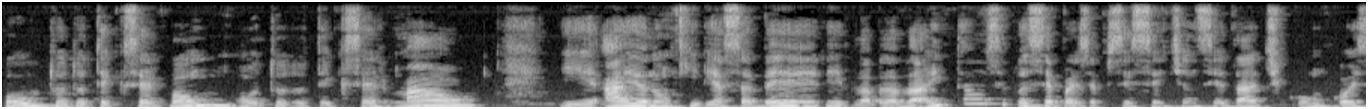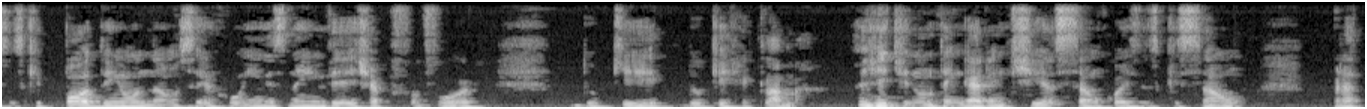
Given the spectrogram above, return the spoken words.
ou tudo tem que ser bom, ou tudo tem que ser mal, e ai eu não queria saber, e blá blá blá. Então, se você, por exemplo, se sente ansiedade com coisas que podem ou não ser ruins, nem veja, por favor do que, do que reclamar. A gente não tem garantia, são coisas que são para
